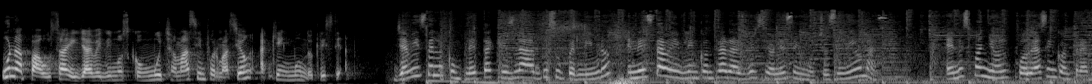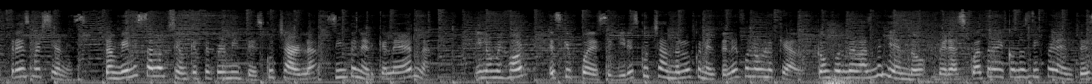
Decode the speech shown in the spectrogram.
una pausa y ya venimos con mucha más información aquí en Mundo Cristiano. ¿Ya viste lo completa que es la app de Superlibro? En esta Biblia encontrarás versiones en muchos idiomas. En español podrás encontrar tres versiones. También está la opción que te permite escucharla sin tener que leerla. Y lo mejor es que puedes seguir escuchándolo con el teléfono bloqueado. Conforme vas leyendo, verás cuatro iconos diferentes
